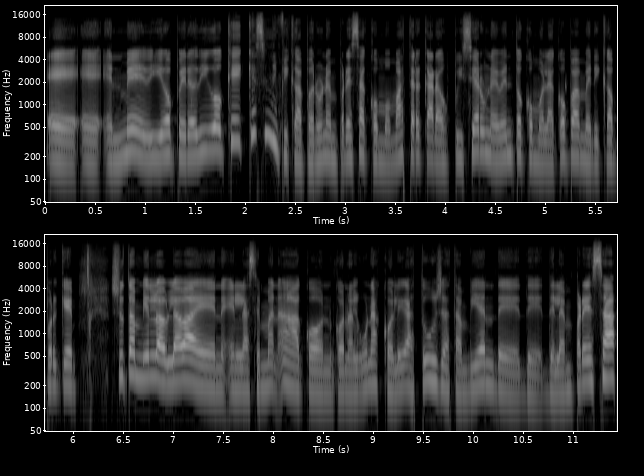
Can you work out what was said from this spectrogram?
eh, eh, en medio. Pero digo, ¿qué, ¿qué significa para una empresa como Mastercard auspiciar un evento como la Copa América? Porque yo también lo hablaba en, en la semana con, con algunas colegas tuyas también de, de, la empresa.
